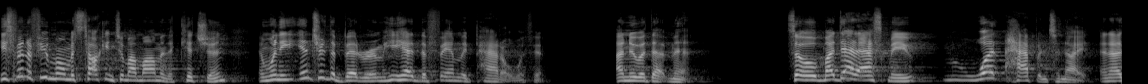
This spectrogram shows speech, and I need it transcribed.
He spent a few moments talking to my mom in the kitchen. And when he entered the bedroom, he had the family paddle with him. I knew what that meant. So my dad asked me, What happened tonight? And I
